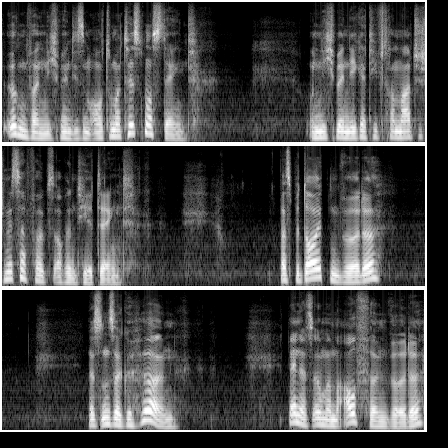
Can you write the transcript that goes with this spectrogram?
irgendwann nicht mehr in diesem Automatismus denkt und nicht mehr negativ dramatisch misserfolgsorientiert denkt. Was bedeuten würde, dass unser Gehirn, wenn es irgendwann mal aufhören würde,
